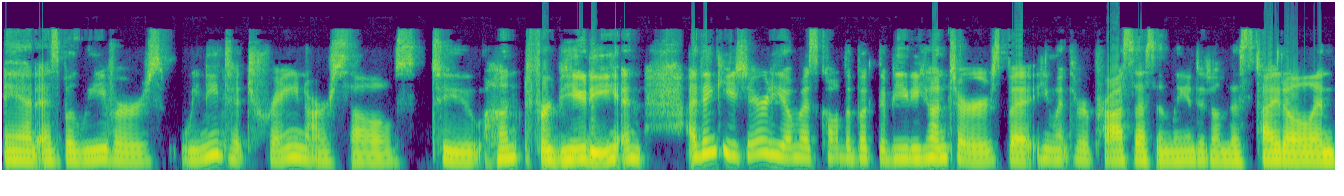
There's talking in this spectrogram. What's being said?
and as believers, we need to train ourselves to hunt for beauty. And I think he shared, he almost called the book The Beauty Hunters, but he went through a process and landed on this title. And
